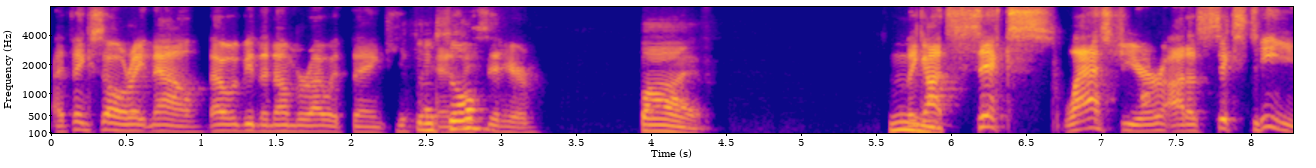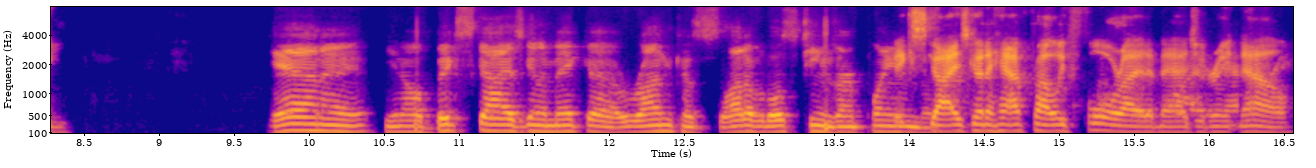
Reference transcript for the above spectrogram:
I think so right now. That would be the number I would think. You think so? Sit here. Five. They hmm. got six last year out of 16. Yeah, and I, you know, Big Sky is going to make a run because a lot of those teams aren't playing. Big Sky is going to have probably four, I'd imagine, right now.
